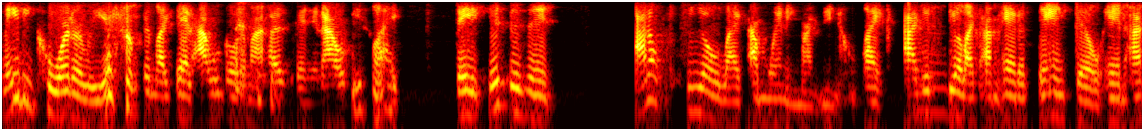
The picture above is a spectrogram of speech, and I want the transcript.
maybe quarterly or something like that, I will go to my husband and I will be like, babe, this isn't I don't feel like I'm winning right now. Like I just mm. feel like I'm at a standstill, and I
